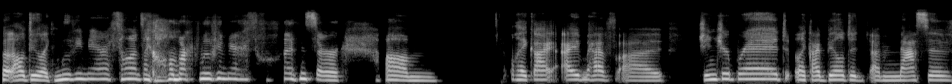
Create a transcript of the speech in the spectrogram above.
but I'll do like movie marathons, like Hallmark movie marathons, or um like I I have uh gingerbread like i build a, a massive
